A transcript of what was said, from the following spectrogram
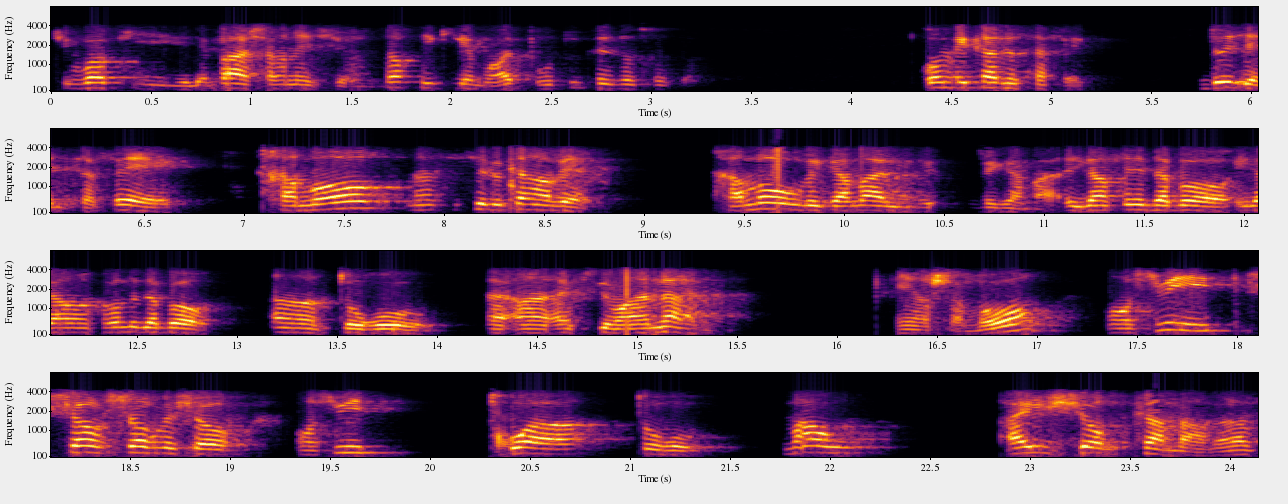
tu vois qu'il n'est pas acharné sur une sorte et qu'il est moide pour toutes les autres sortes. Premier cas de Safek. Deuxième Safek, Hamor, c'est le cas inverse. Hamor Vegamal Vegamal. Il a enseigné d'abord, il a d'abord un taureau, un, excusez-moi, un âne et un chameau. Ensuite, Shor, Shor, Shor. Ensuite, trois taureaux. Maou, Aïshor Kama.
